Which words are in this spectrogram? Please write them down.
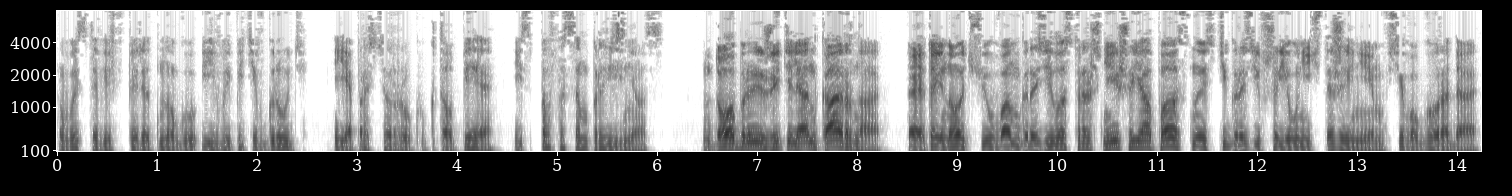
Выставив вперед ногу и выпитив грудь, я простер руку к толпе и с пафосом произнес. «Добрые жители Анкарна! Этой ночью вам грозила страшнейшая опасность, грозившая уничтожением всего города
